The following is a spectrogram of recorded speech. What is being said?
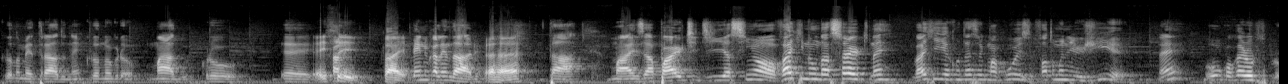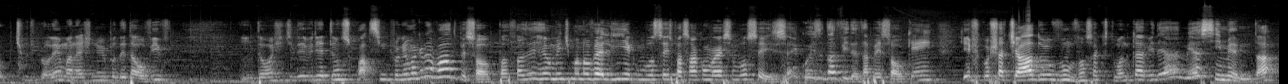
cronometrado, né? Cronogramado, cro... É isso aí, vai. Bem no calendário. Aham. Tá, mas a parte de assim, ó, vai que não dá certo, né? Vai que acontece alguma coisa, falta uma energia, né? Ou qualquer outro tipo de problema, né? A gente não ia poder estar ao vivo. Então a gente deveria ter uns 4, 5 programas gravados, pessoal, pra fazer realmente uma novelinha com vocês, passar uma conversa com vocês. Isso é coisa da vida, tá, pessoal? Quem, quem ficou chateado vão, vão se acostumando que a vida é meio assim mesmo, tá?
